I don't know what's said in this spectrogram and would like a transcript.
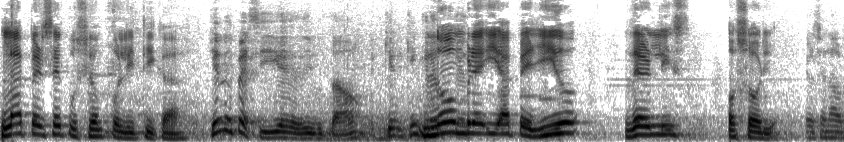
La persecución política. ¿Quién les persigue, diputado? ¿Quién, quién cree Nombre y apellido, Derlis Osorio. El senador.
